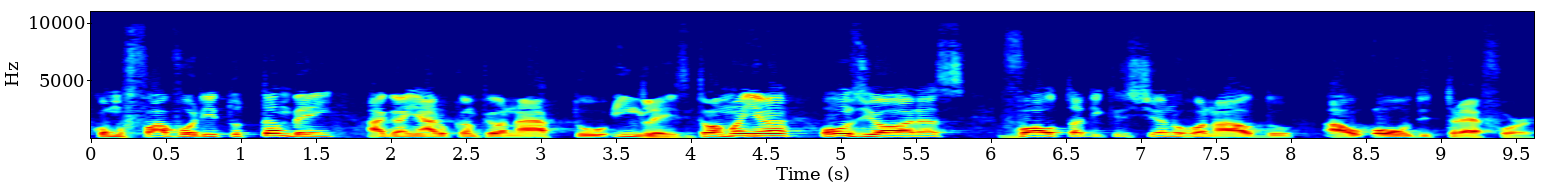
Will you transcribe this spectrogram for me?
como favorito também a ganhar o campeonato inglês. Então amanhã, 11 horas, volta de Cristiano Ronaldo ao Old Trafford.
